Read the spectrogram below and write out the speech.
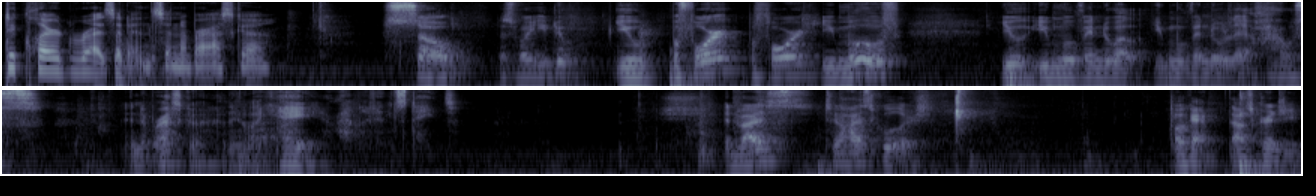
declared residence in Nebraska. So this is what you do. You before before you move, you you move into a you move into a little house in Nebraska, and you're like, hey, I live in state. Advice to high schoolers. Okay, that was cringy.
